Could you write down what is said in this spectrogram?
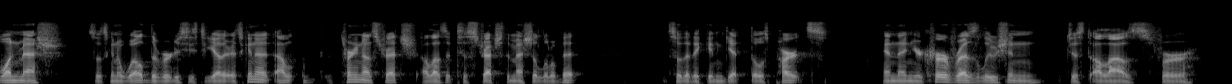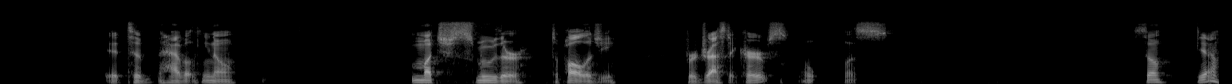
one mesh. So it's going to weld the vertices together. It's going to, uh, turning on stretch allows it to stretch the mesh a little bit so that it can get those parts and then your curve resolution just allows for it to have a you know much smoother topology for drastic curves. Oh, let's so yeah.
